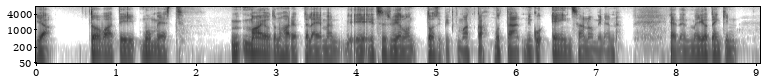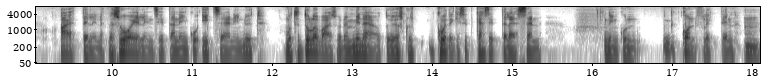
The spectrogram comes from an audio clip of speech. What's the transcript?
Ja tuo vaatii mun mielestä mä oon joutunut harjoittelemaan, itse asiassa vielä on tosi pitkä matka, mutta tämä niin ei-sanominen. Että et mä jotenkin ajattelin, että mä suojelin sitä niin kuin itseäni nyt, mutta se tulevaisuuden minä joutuu joskus kuitenkin sitten käsittelemään sen niin kuin konfliktin. Mm.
